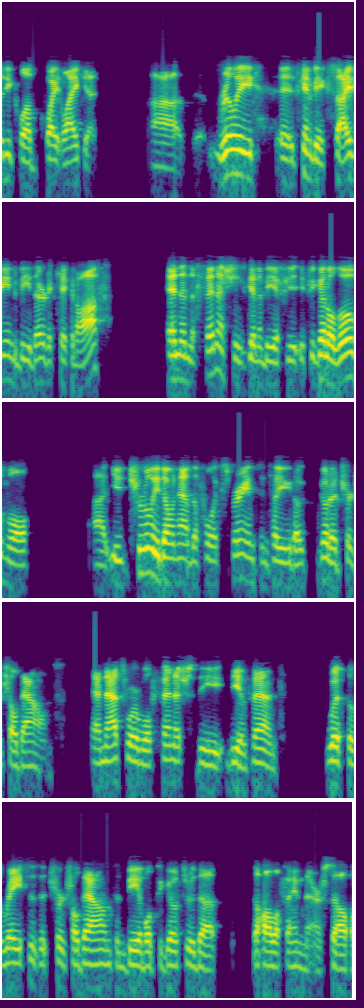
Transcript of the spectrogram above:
city club quite like it. Uh, really, it's going to be exciting to be there to kick it off, and then the finish is going to be if you if you go to Louisville, uh, you truly don't have the full experience until you go, go to Churchill Downs, and that's where we'll finish the the event with the races at Churchill Downs and be able to go through the the Hall of Fame there. So,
